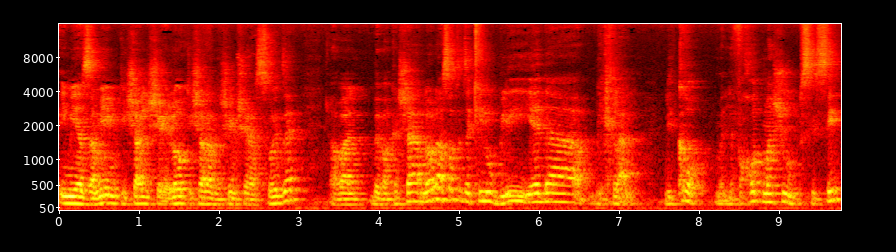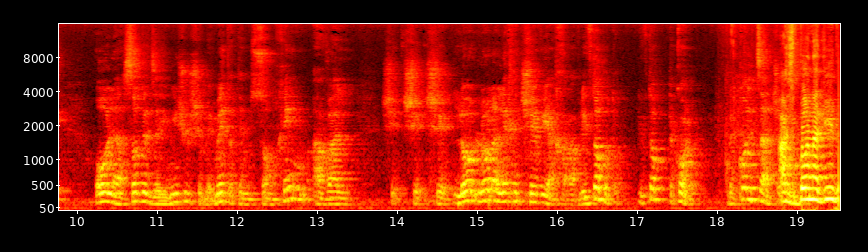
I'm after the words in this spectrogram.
עם יזמים, תשאל שאלות, תשאל אנשים שיעשו את זה, אבל בבקשה, לא לעשות את זה כאילו בלי ידע בכלל. לקרוא, לפחות משהו בסיסי, או לעשות את זה עם מישהו שבאמת אתם סומכים, אבל שלא לא ללכת שבי אחריו, לבדוק אותו, לבדוק את הכל, בכל צד שלו. אז בוא נגיד,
